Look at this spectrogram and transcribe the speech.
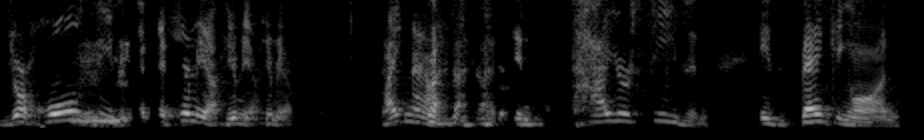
your whole season, and, and, hear me out, hear me out, hear me out. Right now, right, right, right. the entire season is banking on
